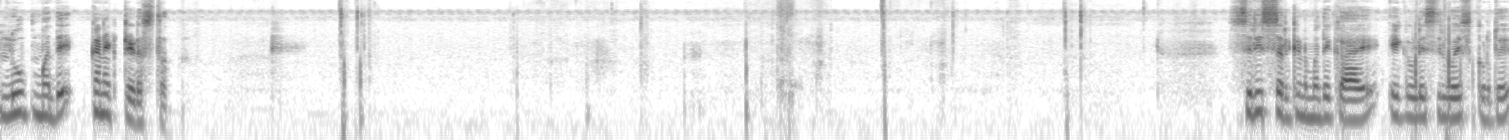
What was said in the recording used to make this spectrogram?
लूपमध्ये कनेक्टेड असतात. सिरीज सर्किटमध्ये काय एक वेळेस रिवाईज करतोय.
